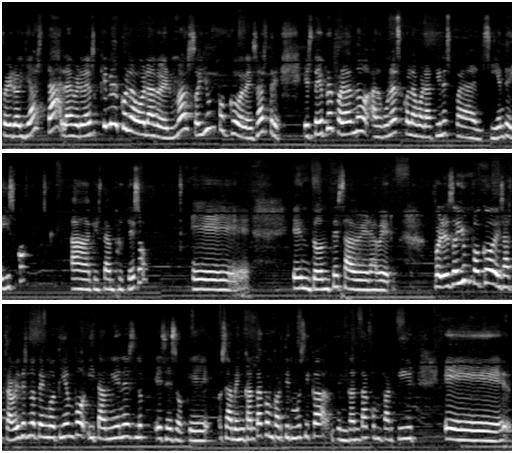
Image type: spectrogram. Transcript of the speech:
pero ya está, la verdad es que no he colaborado en más, soy un poco desastre. Estoy preparando algunas colaboraciones para el siguiente disco, ah, que está en proceso. Eh, entonces, a ver, a ver. Pero soy un poco desastre, a veces no tengo tiempo y también es, es eso, que, o sea, me encanta compartir música, me encanta compartir eh,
